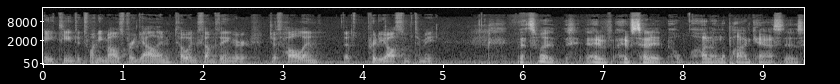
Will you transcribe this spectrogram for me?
18 to 20 miles per gallon, towing something or just hauling, that's pretty awesome to me. That's what I've I've said it a lot on the podcast is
